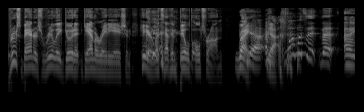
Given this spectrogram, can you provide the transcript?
Bruce Banner's really good at gamma radiation. Here, let's have him build Ultron. Right. Yeah. Yeah. what was it that uh,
